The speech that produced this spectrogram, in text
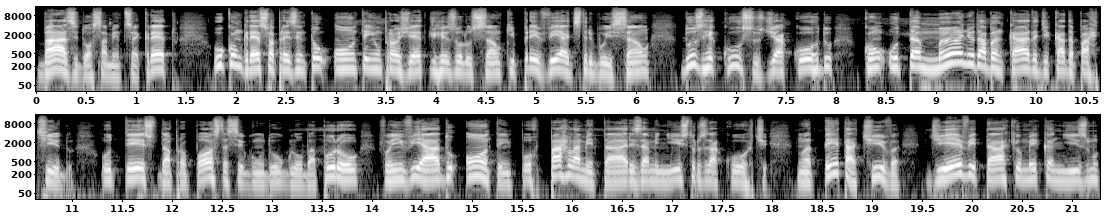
base do orçamento secreto, o Congresso apresentou ontem um projeto de resolução que prevê a distribuição dos recursos de acordo com o tamanho da bancada de cada partido. O texto da proposta, segundo o Globo apurou, foi enviado ontem por parlamentares a ministros da Corte, numa tentativa de evitar que o mecanismo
